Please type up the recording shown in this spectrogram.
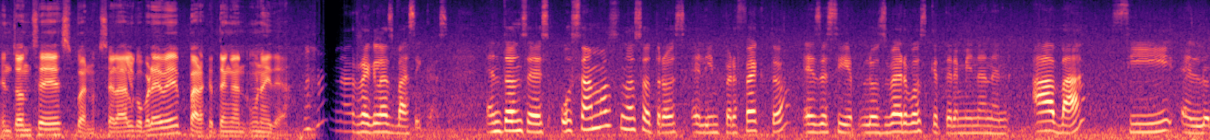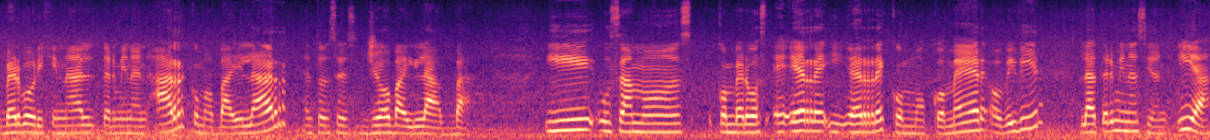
Entonces, bueno, será algo breve para que tengan una idea. Unas reglas básicas. Entonces, usamos nosotros el imperfecto, es decir, los verbos que terminan en aba, si el verbo original termina en ar, como bailar, entonces yo bailaba. Y usamos con verbos er y r como comer o vivir, la terminación ia.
